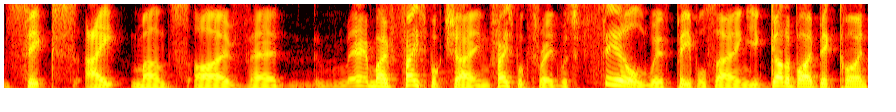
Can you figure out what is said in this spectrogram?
six, eight months, I've had eh, my Facebook chain, Facebook thread was filled with people saying you got to buy Bitcoin.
